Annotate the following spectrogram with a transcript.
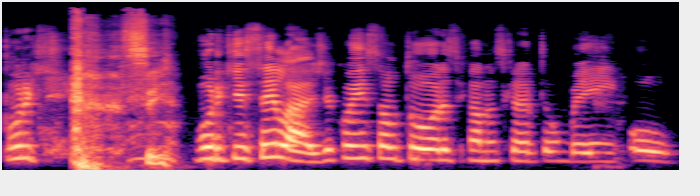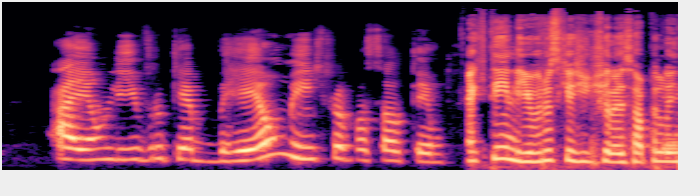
Porque, Sim. porque sei lá, já conheço a autora, sei que ela não escreve tão bem, ou ah, é um livro que é realmente pra passar o tempo. É que tem livros que a gente lê só pelo Exato.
